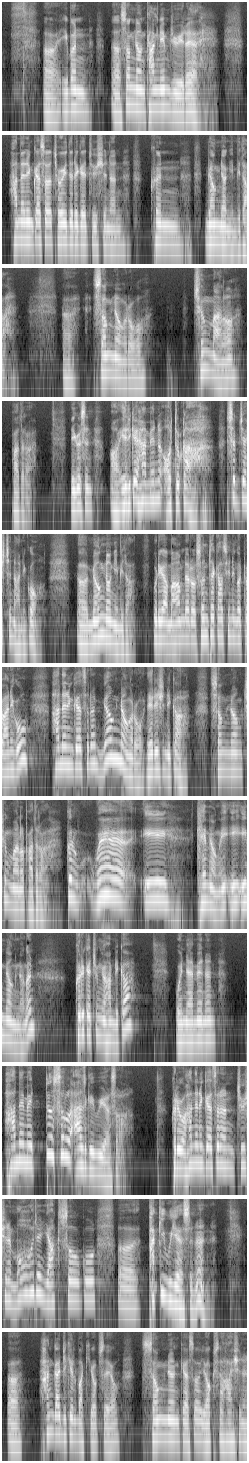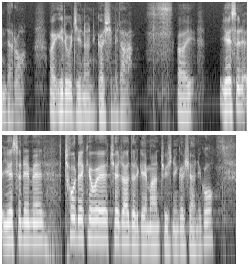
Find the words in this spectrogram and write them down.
어, 이번 어, 성령 강림 주일에 하나님께서 저희들에게 주시는 큰 명령입니다. 어, 성령으로 충만을 받으라. 이것은 어, 이렇게 하면 어떨까? suggestion 아니고 어, 명령입니다. 우리가 마음대로 선택할 수 있는 것도 아니고 하나님께서는 명령으로 내리시니까 성령 충만을 받으라. 그럼 왜 이 계명, 이, 이 명령은 그렇게 중요합니까? 왜냐하면은 하나님의 뜻을 알기 위해서 그리고 하나님께서는 주시는 모든 약속을 어, 받기 위해서는 어, 한 가지 길밖에 없어요. 성령께서 역사하시는 대로 어, 이루어지는 것입니다. 어, 예수, 예수님의 초대교회 제자들에게만 주시는 것이 아니고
